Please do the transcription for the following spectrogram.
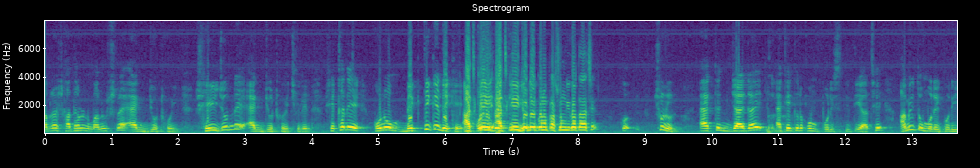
আমরা সাধারণ মানুষরা একজোট হই। সেই জন্য একজোট হয়েছিলেন। সেখানে কোনো ব্যক্তিকে দেখে আজকে আজকে এই জোটের কোনো প্রাসঙ্গিকতা আছে? শুনুন এক এক জায়গায় এক এক রকম পরিস্থিতি আছে। আমি তো মনে করি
